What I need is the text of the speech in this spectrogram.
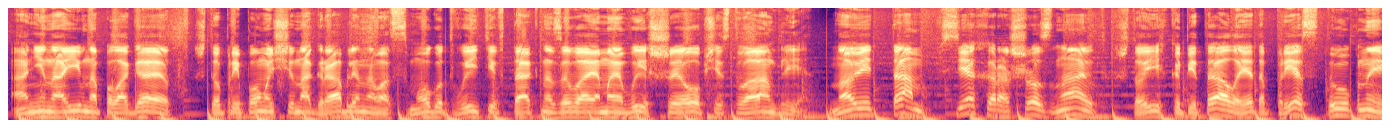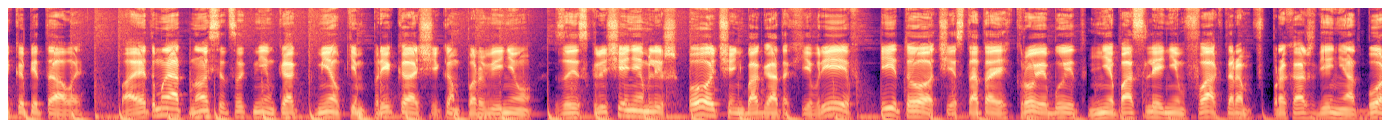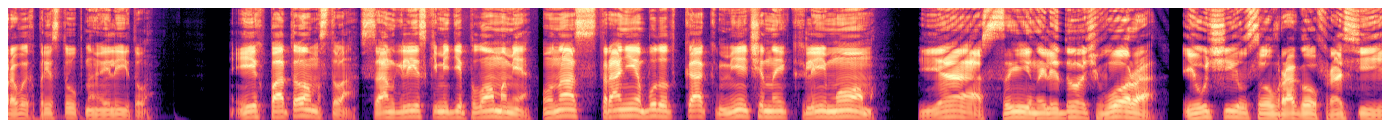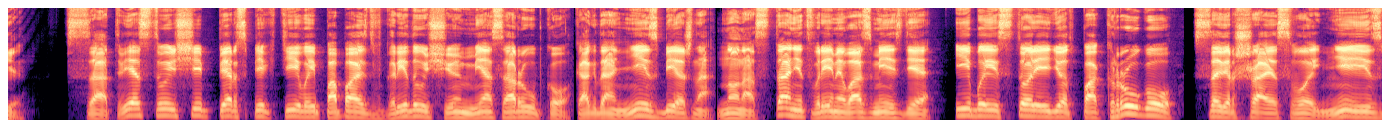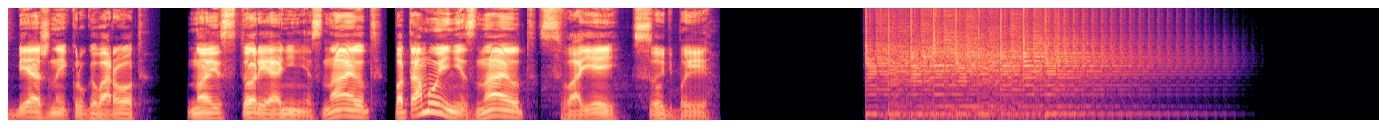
Они наивно полагают, что при помощи награбленного смогут выйти в так называемое высшее общество Англии. Но ведь там все хорошо знают, что их капиталы это преступные капиталы. Поэтому и относятся к ним как к мелким приказчикам по рвеню, за исключением лишь очень богатых евреев, и то чистота их крови будет не последним фактором в прохождении отбора в их преступную элиту. Их потомство с английскими дипломами у нас в стране будут как меченый клеймом. Я сын или дочь вора и учился у врагов России. С соответствующей перспективой попасть в грядущую мясорубку, когда неизбежно, но настанет время возмездия, ибо история идет по кругу, совершая свой неизбежный круговорот. Но истории они не знают, потому и не знают своей судьбы.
